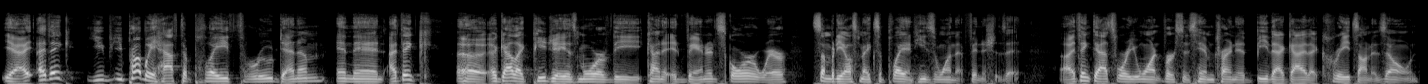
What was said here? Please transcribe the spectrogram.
Yeah, I, I think you you probably have to play through Denim, and then I think uh, a guy like PJ is more of the kind of advantage scorer where somebody else makes a play and he's the one that finishes it. I think that's where you want versus him trying to be that guy that creates on his own.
